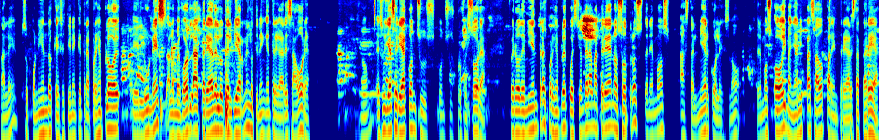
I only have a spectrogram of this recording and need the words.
¿sale? Suponiendo que se tiene que traer. Por ejemplo, hoy- el lunes, a lo mejor la tarea de los del viernes lo tienen que entregar esa hora, ¿no? Eso ya sería con sus, con sus profesoras. Pero de mientras, por ejemplo, en cuestión de la materia de nosotros, tenemos hasta el miércoles, ¿no? Tenemos hoy, mañana y pasado para entregar esta tarea.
